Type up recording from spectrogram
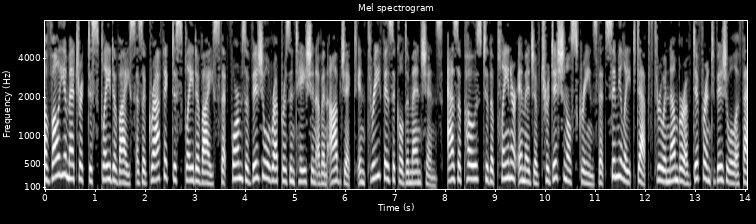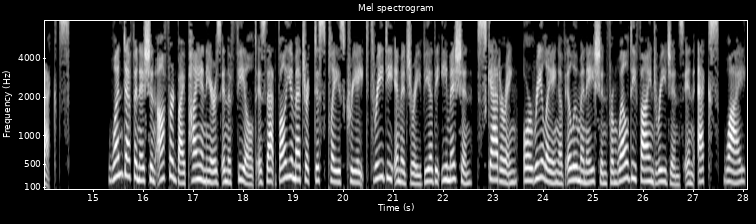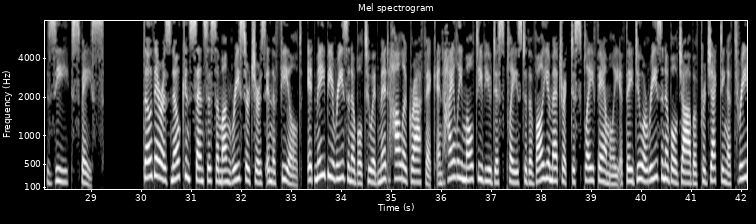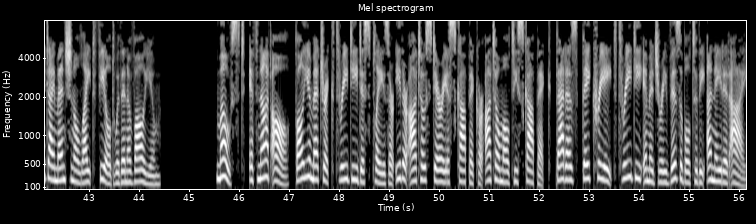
A volumetric display device is a graphic display device that forms a visual representation of an object in three physical dimensions, as opposed to the planar image of traditional screens that simulate depth through a number of different visual effects. One definition offered by pioneers in the field is that volumetric displays create 3D imagery via the emission, scattering, or relaying of illumination from well-defined regions in X, Y, Z space. Though there is no consensus among researchers in the field, it may be reasonable to admit holographic and highly multiview displays to the volumetric display family if they do a reasonable job of projecting a three-dimensional light field within a volume. Most, if not all, volumetric 3D displays are either autostereoscopic or automultiscopic, that is, they create 3D imagery visible to the unaided eye,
